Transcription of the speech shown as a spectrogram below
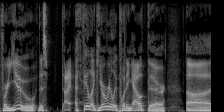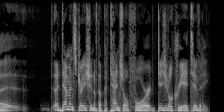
for you, this, I, I feel like you're really putting out there, uh, a demonstration of the potential for digital creativity.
